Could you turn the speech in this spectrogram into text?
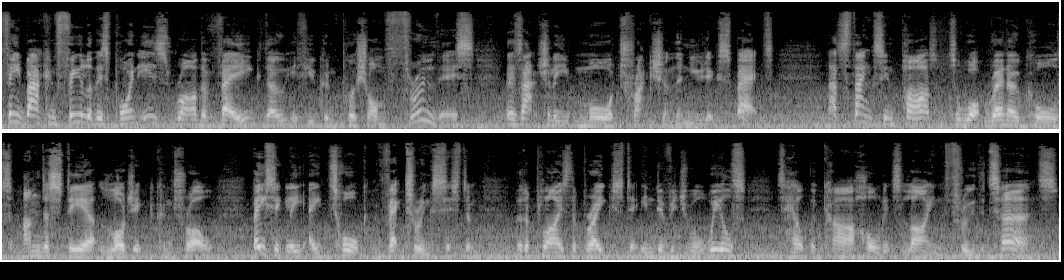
Feedback and feel at this point is rather vague, though if you can push on through this, there's actually more traction than you'd expect. That's thanks in part to what Renault calls understeer logic control, basically a torque vectoring system that applies the brakes to individual wheels to help the car hold its line through the turns.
